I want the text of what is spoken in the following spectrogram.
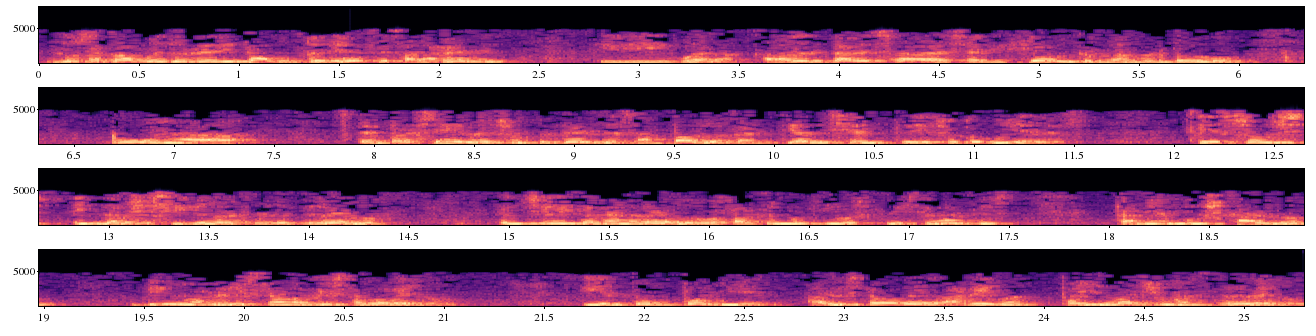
nos acabamos de reeditar un PDF para a rede e, bueno, acaba de editar esa, esa edición que me mandou unha en Brasil é sorprendente en San Paulo a cantidad de xente, sobre todo mulleres que son ainda hoxe seguidoras de, de Rego eu cheguei tamén a Rego a parte de motivos condicionantes tamén buscando vi unha revista unha revista Bobedo e entón poñe a revista Bobedo arriba poñe debaixo unha cita de Rego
